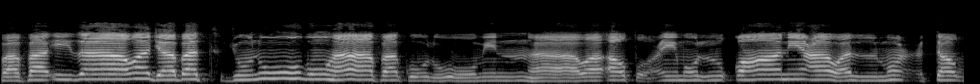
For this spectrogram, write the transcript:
فإذا وجبت جنوبها فكلوا منها وأطعموا القانع والمعتر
